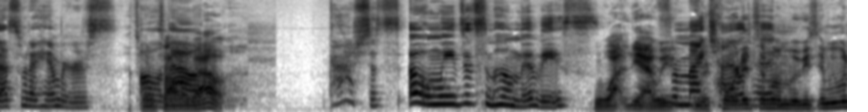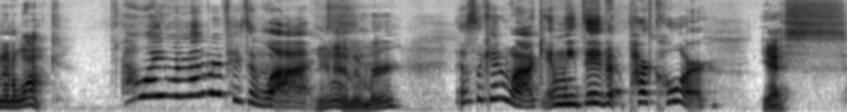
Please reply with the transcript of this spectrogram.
That's what a hamburger's That's what all it's about. all about. Gosh, that's oh, and we did some home movies. We wa- yeah, we From my recorded some home movies and we went on a walk. Oh, I remember I picked a walk. Yeah, remember? That was a good walk, and we did parkour. Yes.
